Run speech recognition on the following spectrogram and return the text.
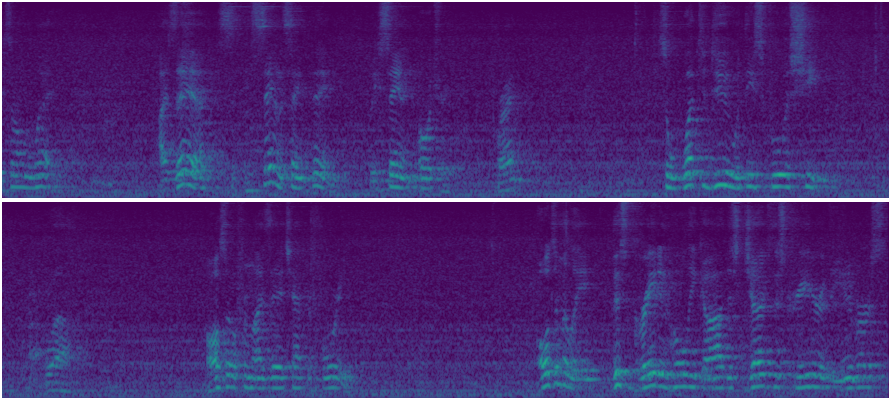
his own way. Isaiah is saying the same thing, but he's saying it in poetry, right? So, what to do with these foolish sheep? Well, also from Isaiah chapter 40. Ultimately, this great and holy God, this judge, this creator of the universe,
